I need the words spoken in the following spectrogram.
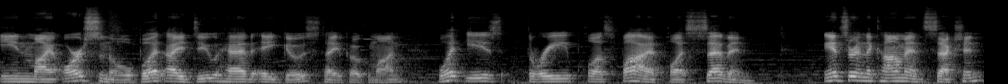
in my arsenal, but I do have a Ghost type Pokemon. What is 3 plus 5 plus 7? Answer in the comments section.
